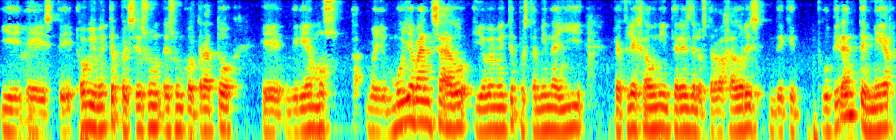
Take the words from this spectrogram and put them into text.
Y este, obviamente, pues es un, es un contrato eh, diríamos, eh, muy avanzado y obviamente pues también ahí refleja un interés de los trabajadores de que pudieran temer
